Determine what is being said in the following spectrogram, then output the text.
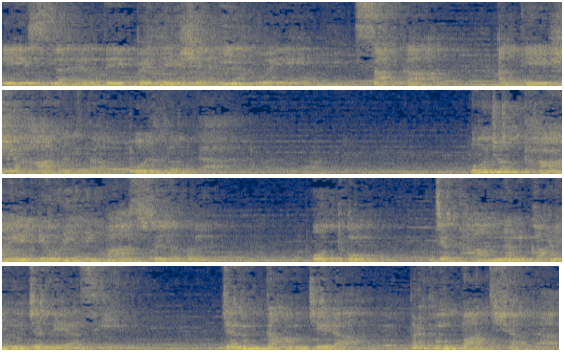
ਇਸ ਲਹਿਰ ਦੇ ਪਹਿਲੇ ਸ਼ਹੀਦ ਹੋਏ ਸਾਕਾ ਅਤੇ ਸ਼ਹਾਦਤ ਦਾ ਹੋਰ ਹੁੰਦਾ ਉਹ ਜੋ ਥਾਂ ਹੈ ਡਿਉੜੀ ਦੇ ਪਾਸ ਬਿਲਕੁਲ ਉਥੋਂ ਜਥਾ ਨਨਕਾਣੇ ਨੂੰ ਚੱਲਿਆ ਸੀ। ਜਨਮ ਧਾਮ ਜਿਹੜਾ ਪ੍ਰਥਮ ਪਾਤਸ਼ਾਹ ਦਾ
